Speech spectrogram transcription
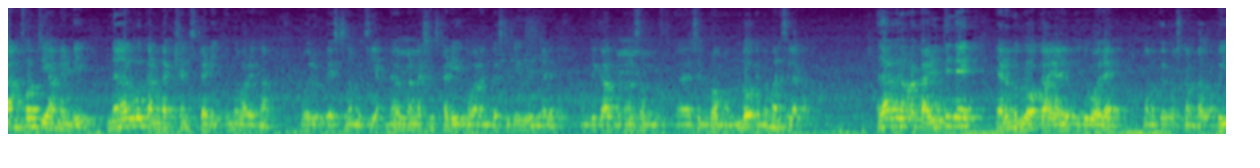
കൺഫേം ചെയ്യാൻ വേണ്ടി നെർവ് കണ്ടക്ഷൻ സ്റ്റഡി എന്ന് പറയുന്ന ഒരു ടെസ്റ്റ് നമ്മൾ ചെയ്യാം. നെർവ് കണ്ടക്ഷൻ സ്റ്റഡി എന്ന് പറയുന്ന ടെസ്റ്റ് ചെയ്ത് കഴിഞ്ഞാൽ നമുക്ക് ഈ കാർപ്പറ്റണൽ സിൻഡ്രോം ഉണ്ടോ എന്ന് മനസ്സിലാക്കാം. യഥാർത്ഥത്തിൽ നമ്മുടെ കഴുത്തിന്റെ ഞരമ്പ് ബ്ലോക്ക് ആയാലും ഇതുപോലെ നമുക്ക് പ്രശ്നം ഉണ്ടാകും അപ്പോൾ ഈ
